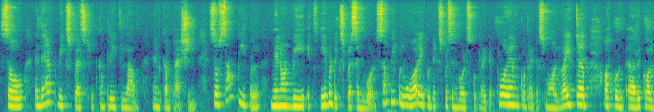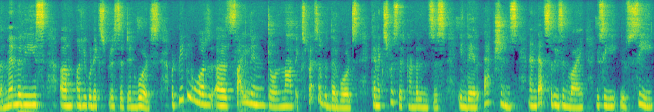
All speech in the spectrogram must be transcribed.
So, and they have to be expressed with complete love and compassion. So, some people may not be able to express in words. Some people who are able to express in words could write a poem, could write a small write up, or could uh, recall the memories, um, or you could express it in words. But people who are uh, silent or not expressive with their words, can express their condolences in their actions and that's the reason why you see you see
